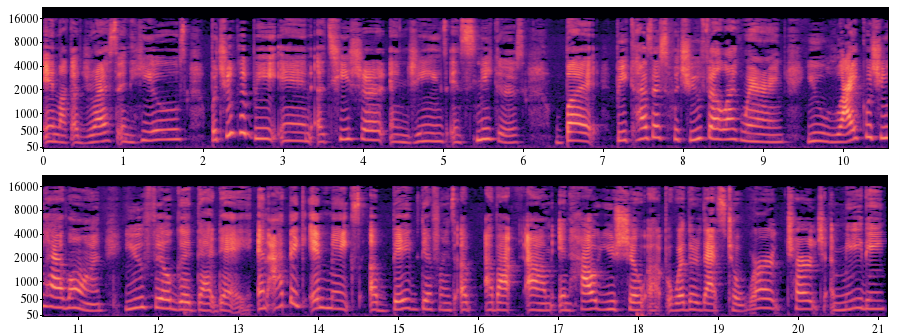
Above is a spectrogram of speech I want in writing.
in like a dress and heels, but you could be in a t shirt and jeans and sneakers but because that's what you felt like wearing, you like what you have on, you feel good that day. And I think it makes a big difference about um in how you show up, whether that's to work, church, a meeting,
